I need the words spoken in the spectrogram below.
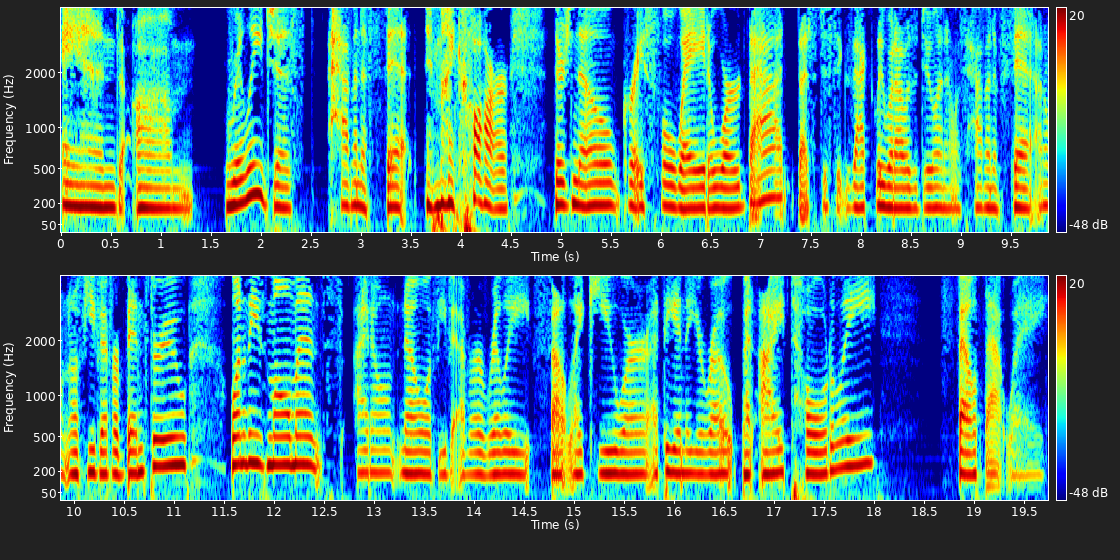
and um, really just having a fit in my car. There's no graceful way to word that. That's just exactly what I was doing. I was having a fit. I don't know if you've ever been through one of these moments. I don't know if you've ever really felt like you were at the end of your rope, but I totally felt that way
